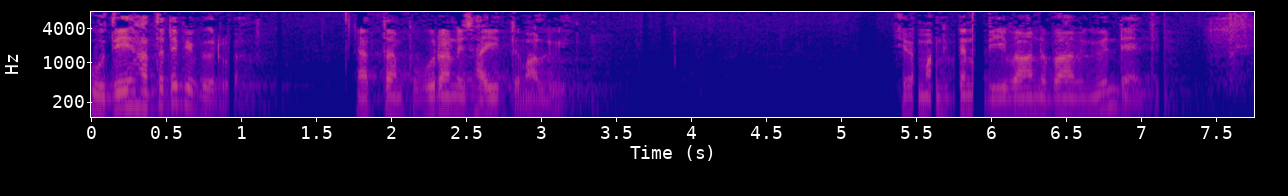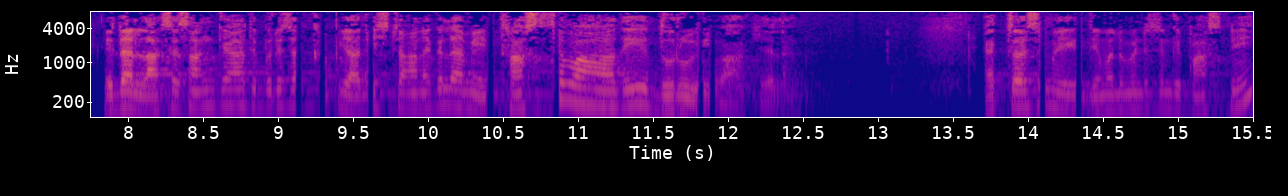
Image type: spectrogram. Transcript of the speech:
උදේ 7ට පිපිරුවා. නැත්තම් පුපුරන්නේ සාහිත්‍ය මළුවේ. ඒක මම හිතන දීවානුභාවයෙන් වෙන්න ඇති. එදා ලක්ෂ සංඛ්‍යාත පිරිසක් අපි අදිෂ්ඨාන කළා මේ ත්‍රස්තවාදී දුරු වේවා කියලා. ඇත්ත වශයෙන්ම මේ දෙමළ මිනිසුන්ගේ ප්‍රශ්නේ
